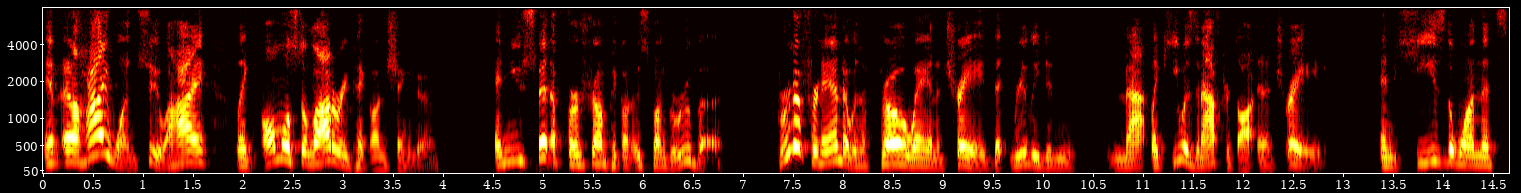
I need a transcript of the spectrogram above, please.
and, and, a high one too, a high, like almost a lottery pick on Sengun, And you spent a first round pick on Usman Garuba. Bruno Fernando was a throwaway in a trade that really didn't matter. Like he was an afterthought in a trade. And he's the one that's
